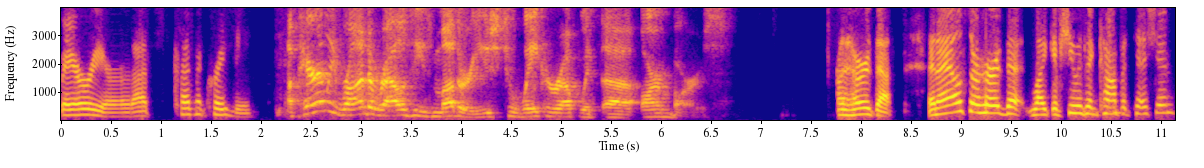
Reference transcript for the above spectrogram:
barrier. That's kind of crazy. apparently, Ronda Rousey's mother used to wake her up with uh, arm bars. I heard that. And I also heard that, like, if she was in competition,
